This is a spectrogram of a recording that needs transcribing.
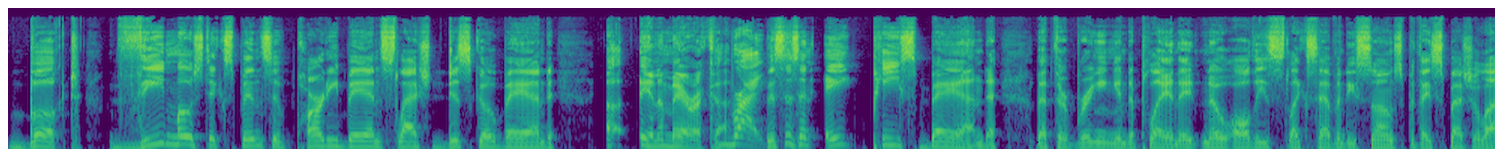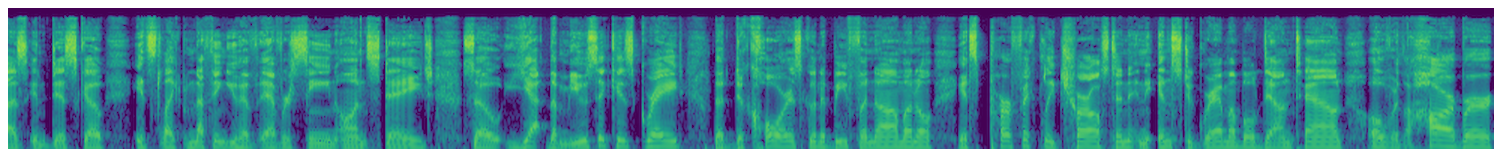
booked the most expensive party band slash disco band uh, in America. Right. This is an eight piece band that they're bringing into play. And they know all these like 70 songs, but they specialize in disco. It's like nothing you have ever seen on stage. So, yeah, the music is great. The decor is going to be phenomenal. It's perfectly Charleston and Instagrammable downtown over the harbor.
